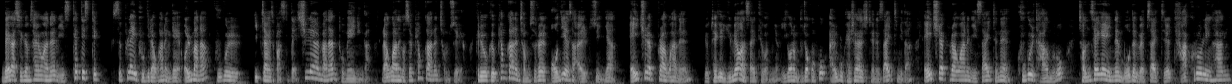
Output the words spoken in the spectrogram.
내가 지금 사용하는 이 스태티스틱스 플레이북이라고 하는 게 얼마나 구글 입장에서 봤을 때 신뢰할 만한 도메인인가 라고 하는 것을 평가하는 점수예요. 그리고 그 평가하는 점수를 어디에서 알 수 있냐? href라고 하는 요 되게 유명한 사이트거든요. 이거는 무조건 꼭 알고 계셔야지 되는 사이트입니다. href라고 하는 이 사이트는 구글 다음으로 전 세계에 있는 모든 웹사이트를 다 크롤링한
